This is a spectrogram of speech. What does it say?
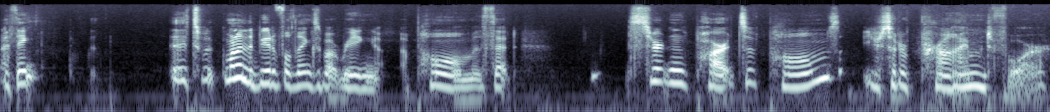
I think it's one of the beautiful things about reading a poem is that certain parts of poems you're sort of primed for,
